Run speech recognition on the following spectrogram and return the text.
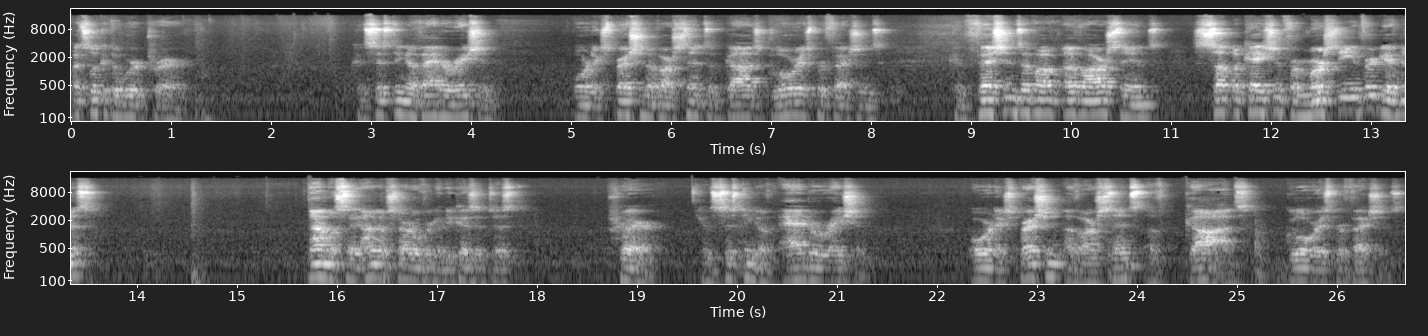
Let's look at the word prayer. Consisting of adoration, or an expression of our sense of God's glorious perfections, confessions of our, of our sins, supplication for mercy and forgiveness. I'm going to say, I'm going to start over again because it just, prayer, consisting of adoration, or an expression of our sense of God's glorious perfections,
